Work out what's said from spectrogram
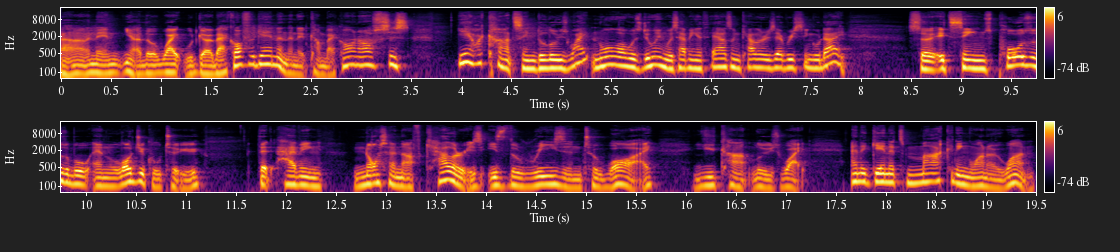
Uh, and then, you know, the weight would go back off again, and then it'd come back on. I was just, yeah, I can't seem to lose weight. And all I was doing was having a thousand calories every single day. So it seems plausible and logical to you that having not enough calories is the reason to why you can't lose weight. And again, it's marketing 101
